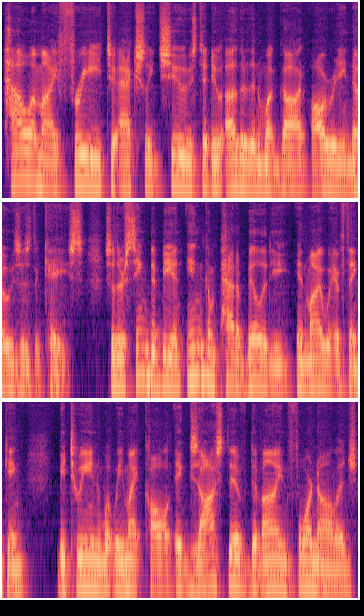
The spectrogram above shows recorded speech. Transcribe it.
how am I free to actually choose to do other than what God already knows is the case? So, there seemed to be an incompatibility in my way of thinking between what we might call exhaustive divine foreknowledge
